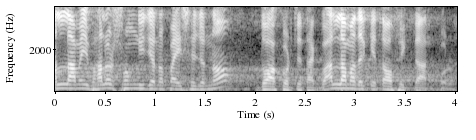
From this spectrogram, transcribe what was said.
আল্লাহ আমি ভালো সঙ্গী যেন পাই সেজন্য দোয়া করতে থাকব। আল্লাহ আমাদেরকে তৌফিক দান করুন।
